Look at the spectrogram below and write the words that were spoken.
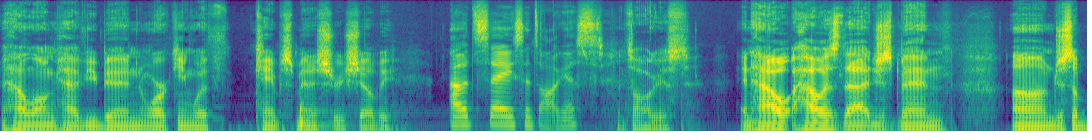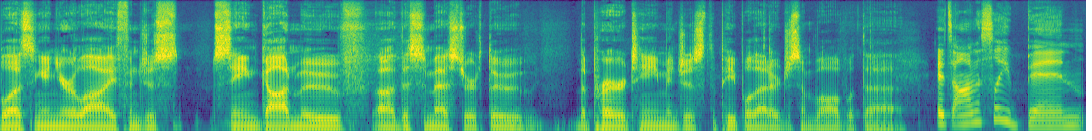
How long have you been working with Campus ministry, Shelby? I would say since August. Since August. And how how has that just been, um, just a blessing in your life, and just seeing God move uh, this semester through the prayer team and just the people that are just involved with that? It's honestly been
